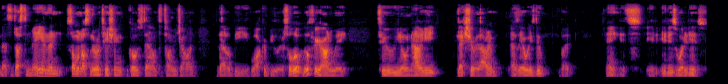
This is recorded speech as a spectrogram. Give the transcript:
That's Dustin May. And then someone else in the rotation goes down to Tommy John. That'll be Walker Buehler. So they'll, they'll figure out a way to, you know, navigate next year without him, as they always do. But hey, it's, it, it is what it is.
